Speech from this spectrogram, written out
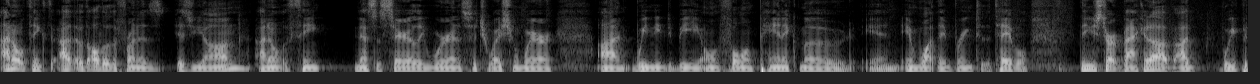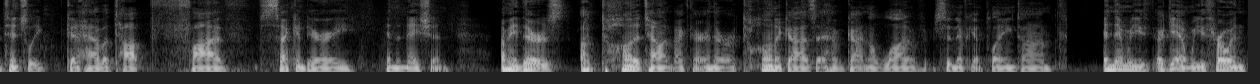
I don't think that, although the front is is young, I don't think necessarily we're in a situation where uh, we need to be on full on panic mode in in what they bring to the table. Then you start backing up. I we potentially could have a top five secondary in the nation. I mean, there's a ton of talent back there, and there are a ton of guys that have gotten a lot of significant playing time. And then when you again when you throw in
